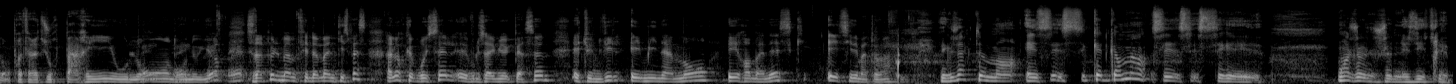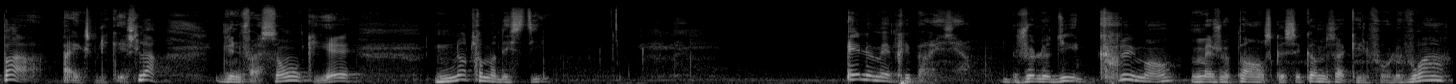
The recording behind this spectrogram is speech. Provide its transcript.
on préférait toujours Paris ou Londres ou New York. C'est un peu le même phénomène qui se passe, alors que Bruxelles, vous le savez mieux que personne, est une ville éminemment et romanesque et cinématographique. Exactement. Et c'est quelqu'un, c'est, moi je, je n'hésiterai pas à expliquer cela d'une façon qui est notre modestie et le mépris parisien. Je le dis crûment, mais je pense que c'est comme ça qu'il faut le voir.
